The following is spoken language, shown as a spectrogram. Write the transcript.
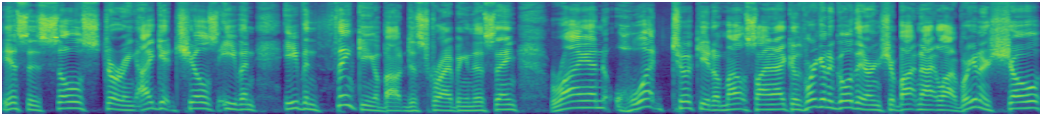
This is so stirring. I get chills even even thinking about describing this thing. Ryan, what took you to Mount Sinai? Because we're going to go there in Shabbat Night Live. We're going to show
